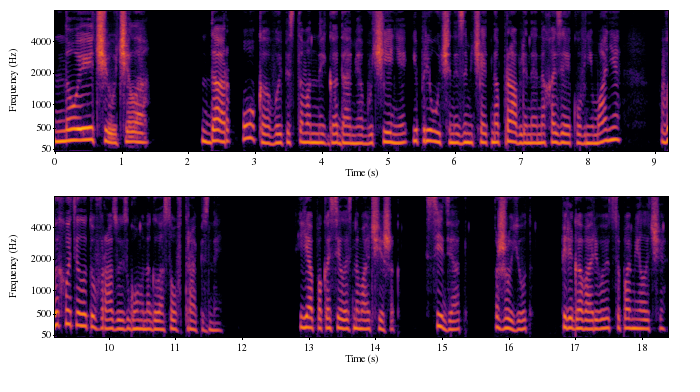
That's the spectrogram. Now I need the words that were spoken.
Ну и чучело. Дар ока, выпистованный годами обучения и приученный замечать направленное на хозяйку внимание, выхватил эту фразу из гомона голосов трапезной. Я покосилась на мальчишек. Сидят, жуют, переговариваются по мелочи.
